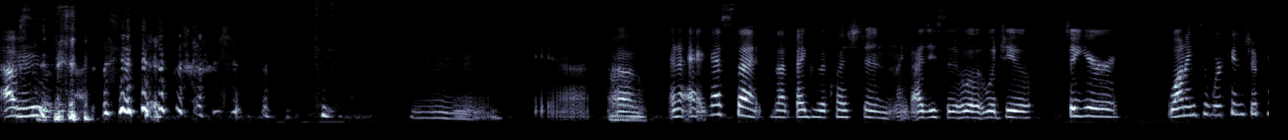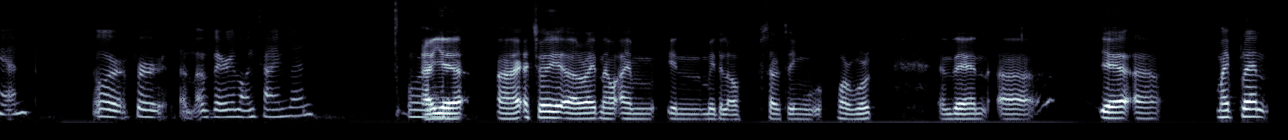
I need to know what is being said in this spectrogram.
Absolutely Yeah. Um, um, and I guess that that begs the question, like Aji said, would you? So you're wanting to work in Japan, or for a, a very long time then? Or uh, yeah, uh, actually, uh, right now I'm in middle of searching for work, and then uh, yeah, uh, my plan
